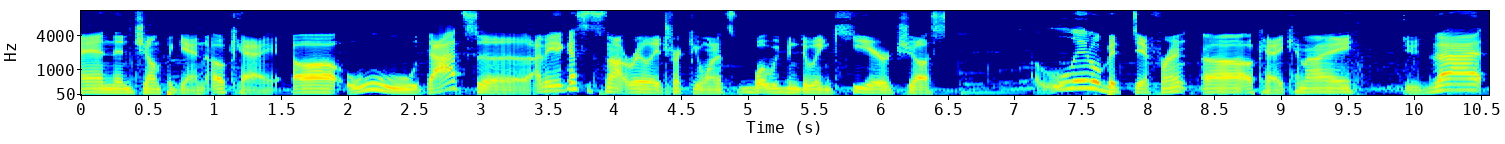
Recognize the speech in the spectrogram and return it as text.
And then jump again. Okay. Uh, ooh, that's a... I mean, I guess it's not really a tricky one. It's what we've been doing here, just a little bit different. Uh, okay, can I do that?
